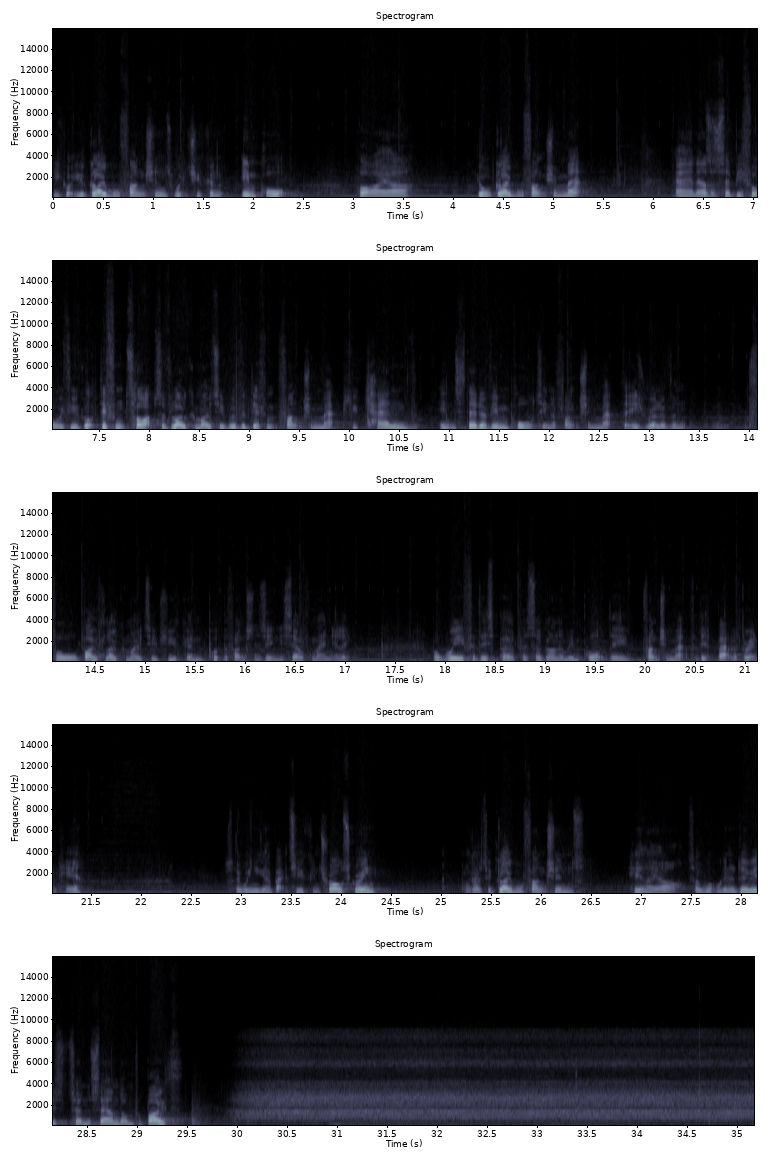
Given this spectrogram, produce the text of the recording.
You've got your global functions, which you can import via your global function map. And as I said before, if you've got different types of locomotive with a different function map, you can, instead of importing a function map that is relevant for both locomotives, you can put the functions in yourself manually. But we, for this purpose, are going to import the function map for this Battle of Britain here. So when you go back to your control screen and go to global functions, here they are. So what we're going to do is turn the sound on for both.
